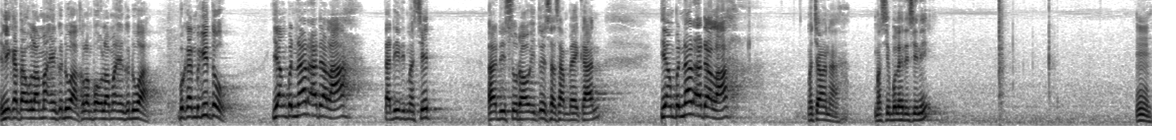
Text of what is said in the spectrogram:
Ini kata ulama yang kedua, kelompok ulama yang kedua. Bukan begitu. Yang benar adalah tadi di masjid uh, di surau itu saya sampaikan, yang benar adalah macam mana? Masih boleh di sini? Hmm.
